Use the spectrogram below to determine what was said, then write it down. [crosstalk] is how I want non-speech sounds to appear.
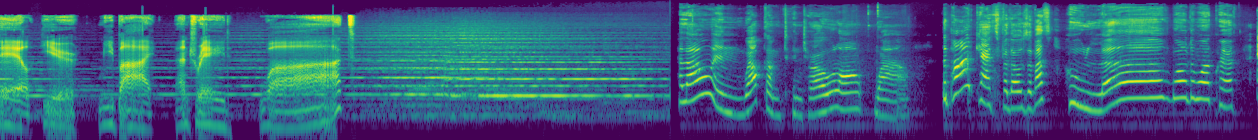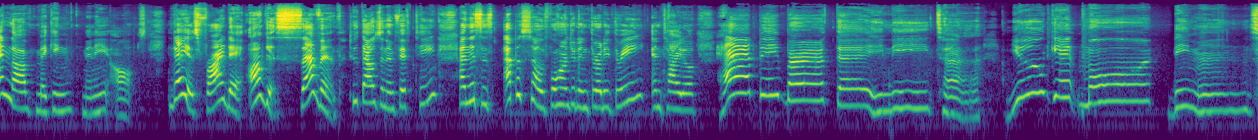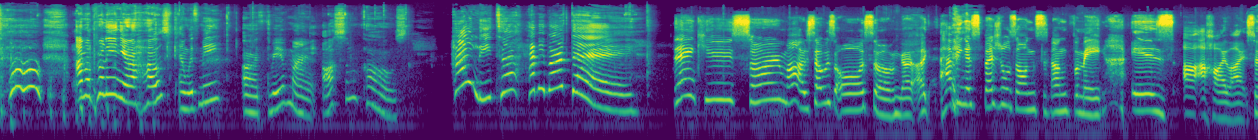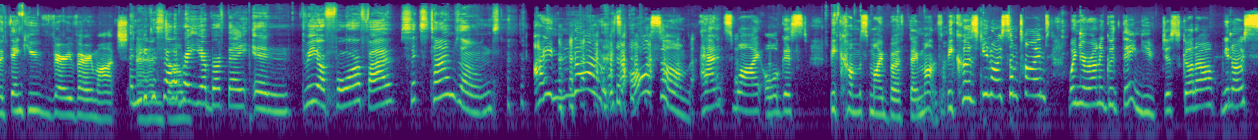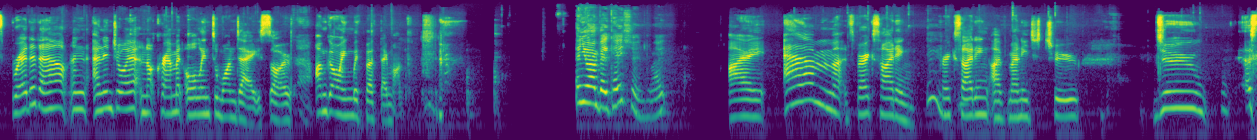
Sail here, me buy and trade. What? Hello and welcome to Control Alt Wow, the podcast for those of us who love World of Warcraft and love making mini alts. Today is Friday, August 7th, 2015, and this is episode 433 entitled Happy Birthday, Leeta. You get more demons. [laughs] I'm Aprillian, your host, and with me are three of my awesome co-hosts. Hi, Leeta. Happy birthday. Thank you so much. That was awesome. Uh, uh, having a special song sung for me is uh, a highlight. So thank you very, very much. And you get to um, celebrate your birthday in three or four, five, six time zones. [laughs] I know. It's awesome. Hence why August becomes my birthday mm. month. Because you know sometimes when you're on a good thing you just gotta you know spread it out and and enjoy it and not cram it all into one day. So i'm going with birthday month. [laughs] And you're on vacation, right? i am. It's very exciting. Hmm. Very exciting. I've managed to do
